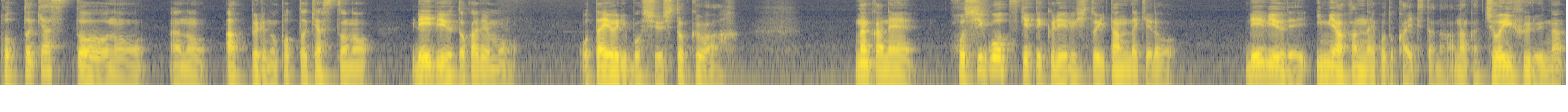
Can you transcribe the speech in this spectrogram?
ポッドキャストの、あの、アップルのポッドキャストのレビューとかでもお便り募集しとくわ。なんかね、星5つけてくれる人いたんだけど、レビューで意味わかんないこと書いてたな。なんかジョイフルな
